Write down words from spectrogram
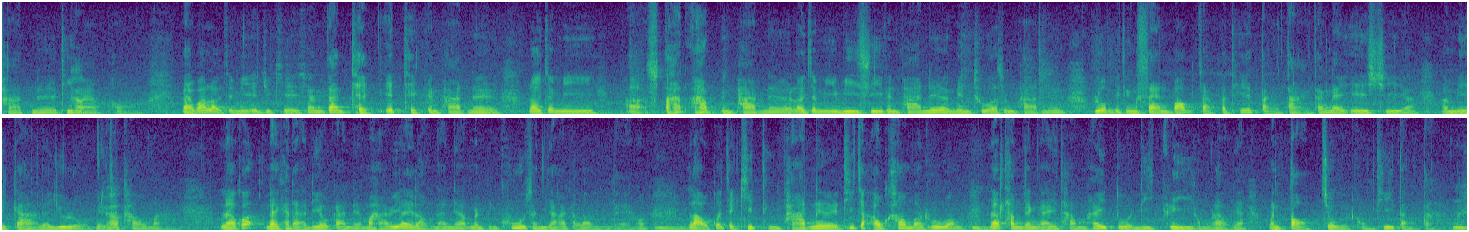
partner ที่ครับมากพอ แปลว่าเราจะมี Education ด้าน Tech EdTech เป็น partner เราจะมีสตาร์ทอัพเป็นพาร์ทเนอร์เราจะมี VC เป็นพาร์ทเนอร์เมนทัวร์เป็นพาร์ทเนอร์รวมไปถึงแซนด์บ็อกจากประเทศต่างๆ ทั้งในเอเชีย อเมริกาและยุโรปเนี่ยครับจะเข้ามา แล้วก็ในขณะเดียวกันเนี่ยมหาวิทยาลัยเหล่านั้นเนี่ยมันเป็นคู่สัญญากับเราอยู่แล้ว เราก็จะคิดถึงพาร์ทเนอร์ที่จะเอาเข้ามาร่วม แล้วทำยังไงทำให้ตัวดีกรีของเราเนี่ยมันตอบโจทย์ของที่ต่างอืม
